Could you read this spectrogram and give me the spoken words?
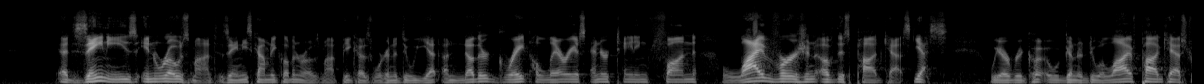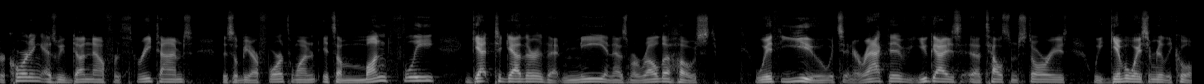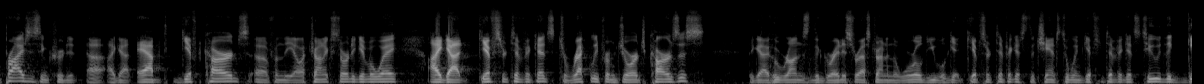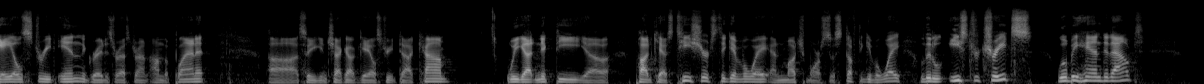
at Zanies in Rosemont, Zanies Comedy Club in Rosemont, because we're going to do yet another great, hilarious, entertaining, fun live version of this podcast. Yes, we are reco- we're going to do a live podcast recording as we've done now for three times. This will be our fourth one. It's a monthly get together that me and Esmeralda host with you. It's interactive. You guys uh, tell some stories. We give away some really cool prizes. Included, uh, I got Abt gift cards uh, from the electronics store to give away. I got gift certificates directly from George Karzas, the guy who runs the greatest restaurant in the world. You will get gift certificates, the chance to win gift certificates to the Gale Street Inn, the greatest restaurant on the planet. Uh, so you can check out galestreet.com. We got Nick D uh, podcast T-shirts to give away and much more. So stuff to give away. Little Easter treats will be handed out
